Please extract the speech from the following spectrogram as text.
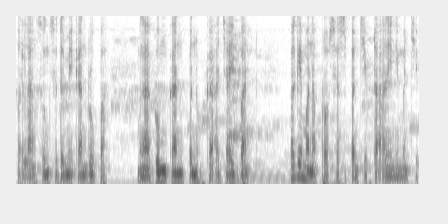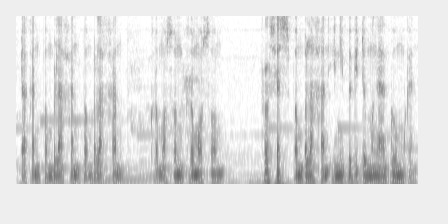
berlangsung sedemikian rupa, mengagumkan penuh keajaiban. Bagaimana proses penciptaan ini menciptakan pembelahan-pembelahan kromosom-kromosom, proses pembelahan ini begitu mengagumkan.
